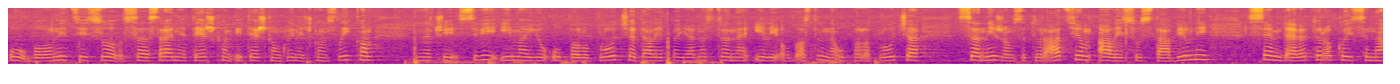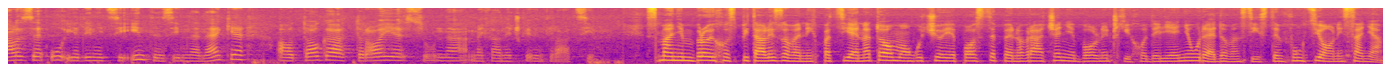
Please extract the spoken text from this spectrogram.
u bolnici su sa sradnje teškom i teškom kliničkom slikom, znači svi imaju upalu pluća, da li je to jednostrana ili obostrana upala pluća sa nižom saturacijom, ali su stabilni, sem devetoro koji se nalaze u jedinici intenzivne nege, a od toga troje su na mehaničkoj ventilaciji. Smanjem broj hospitalizovanih pacijenata omogućio je postepeno vraćanje bolničkih odeljenja u redovan sistem funkcionisanja.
